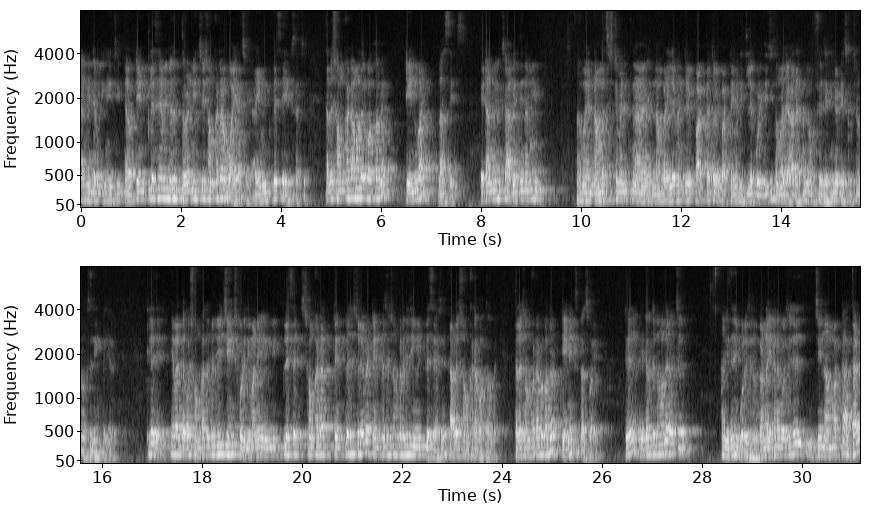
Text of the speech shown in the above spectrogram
ইউনিট আমি লিখে নিচ্ছি। দেখো টেন প্লেসে আমি যদি ধরে নিচ্ছি সংখ্যাটা ওয়াই আছে আর ইউনিট প্লেসে এক্স আছে। তাহলে সংখ্যাটা আমাদের কত হবে? টেন ওয়াই প্লাস এক্স এটা আমি হচ্ছে আগের দিন আমি মানে নাম্বার সিস্টেমের নাম্বার ইলেভেন যে পার্টটা আছে, ওই পার্টটা আমি ডিটেলে করে দিয়েছি। তোমরা যারা দেখেনি, অবশ্যই দেখে নিও ডিসক্রিপশন বক্সে লিঙ্ক পেয়ে যাবে। ঠিক আছে? এবার দেখো সংখ্যা দুটো যদি চেঞ্জ করে দিই মানে ইউনিট প্লেসের সংখ্যাটা টেন প্লেসে চলে যাবে টেন প্লেসের সংখ্যাটা যদি ইউনিট প্লেসে আসে, তাহলে সংখ্যাটা কত হবে? তাহলে সংখ্যাটা হবে কত? টেন এক্স প্লাস ওয়াই ঠিক আছে? এটা হচ্ছে তোমাদের হচ্ছে আগের দিনই বলেছিলাম, কারণ এখানে বলছে যে যে নাম্বারটা তার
